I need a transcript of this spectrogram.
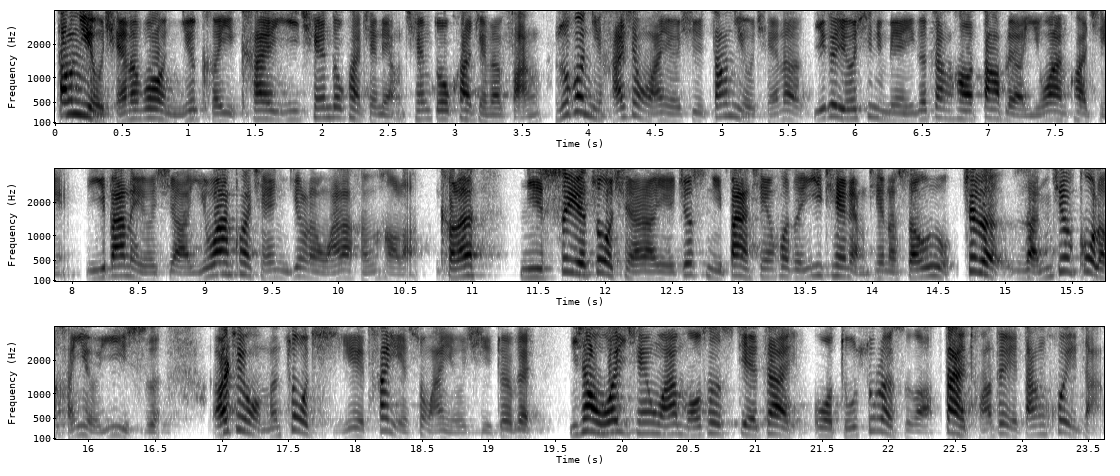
当你有钱了过后，你就可以开一千多块钱、两千多块钱的房。如果你还想玩游戏，当你有钱了，一个游戏里面一个账号大不了一万块钱，一般的游戏啊，一万块钱你就能玩的很好了。可能你事业做起来了，也就是你半天或者一天两天的收入，这个人就过得很有意思。而且我们做企业，他也是玩游戏，对不对？你像我以前玩魔兽世界，在我读书的时候，带团队当会长，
